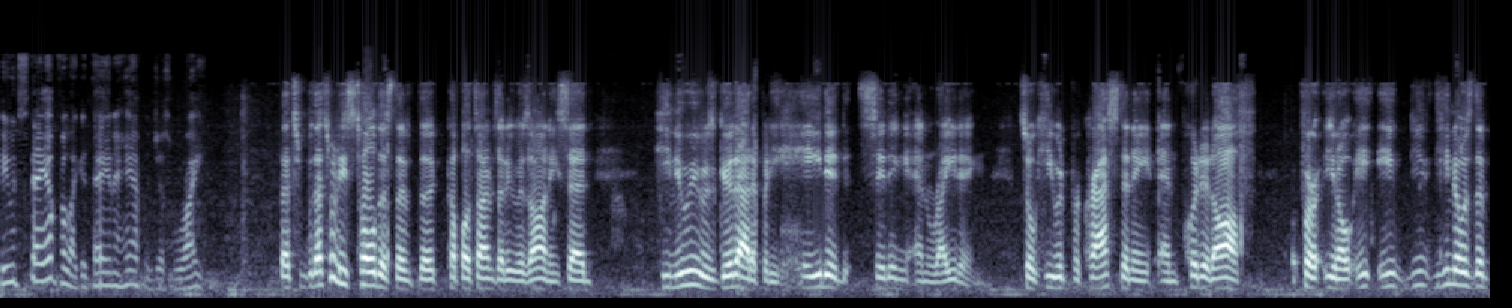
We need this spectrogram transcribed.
he would stay up for like a day and a half and just write. That's that's what he's told us the the couple of times that he was on. He said he knew he was good at it, but he hated sitting and writing. So he would procrastinate and put it off for you know he, he he knows the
